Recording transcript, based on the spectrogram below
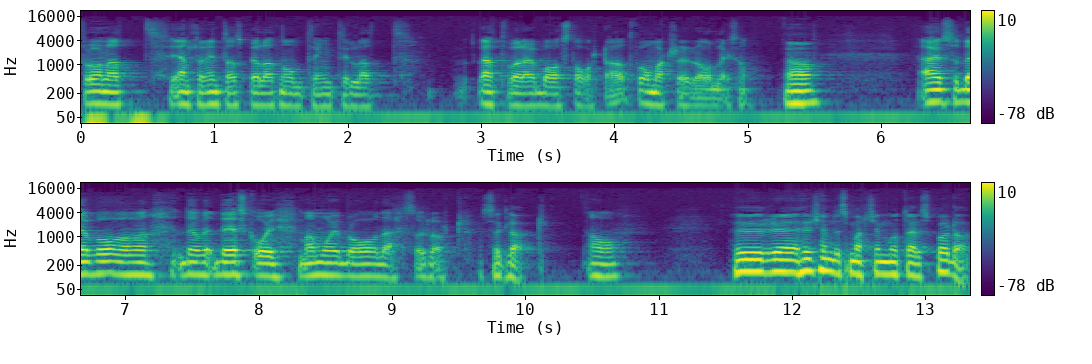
Från att egentligen inte ha spelat någonting till att rätt vad det bara starta två matcher i rad liksom. ja, Nej så det var, det, det är skoj. Man mår ju bra av det såklart. såklart. Ja. Hur, eh, hur kändes matchen mot Elfsborg då?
